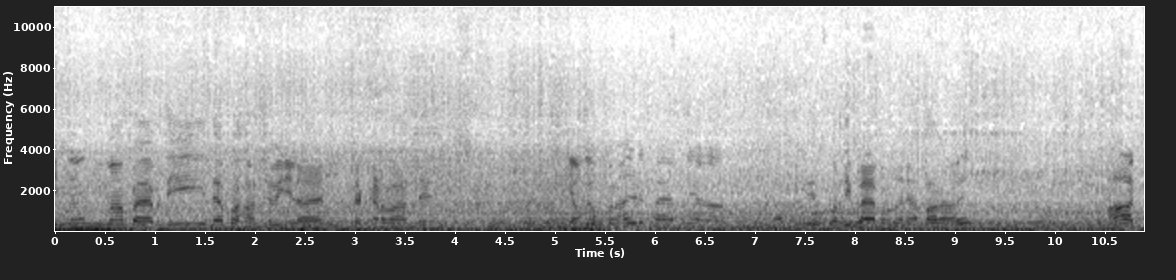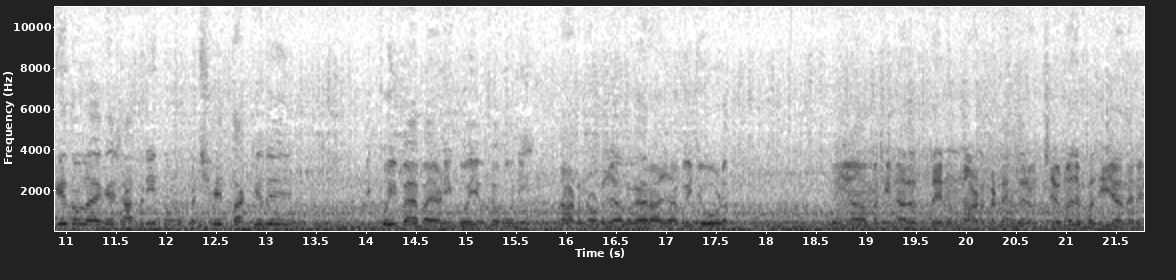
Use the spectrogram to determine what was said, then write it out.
ਇੰਨਾ ਨੀਵਾਂ ਪੈਪ ਦੀ ਤੇ ਆਪਾਂ ਹੱਥ ਵੀ ਨਹੀਂ ਲਾਇਆ ਇਹਨੂੰ ਚੱਕਣ ਵਾਸਤੇ ਕਿਉਂਕਿ ਉੱਪਰ ਆ ਜਿਹੜੇ ਪੈਪ ਨੇ ਆ ਛਾਤਰੀ ਦੇ ਉੱਪਰ ਦੀ ਪੈਪ ਹੁੰਦੇ ਨੇ ਆ ਤਾਰਾਂ ਵਾਲੇ ਆ ਅੱਗੇ ਤੋਂ ਲੈ ਕੇ ਛਾਤਰੀ ਤੋਂ ਪਿੱਛੇ ਤੱਕ ਇਹਦੇ ਇੱਕੋ ਹੀ ਪੈਪ ਆ ਜਾਣੀ, ਕੋਈ ਉਹ ਨਹੀਂ। ਨਾਟ ਨੁੱਟ ਜਾਂ ਵਗੈਰਾ ਜਾਂ ਕੋਈ ਜੋੜ ਹੋਈਆਂ ਮਸ਼ੀਨਾਂ ਦੇ ਉੱਤੇ ਇਹਨੂੰ ਨਾਟ ਕੱਢੇ ਹੁੰਦੇ ਨੇ, ਉੱਚੇ ਉਹਨਾਂ 'ਚ ਫਸੀ ਜਾਂਦੇ ਨੇ।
